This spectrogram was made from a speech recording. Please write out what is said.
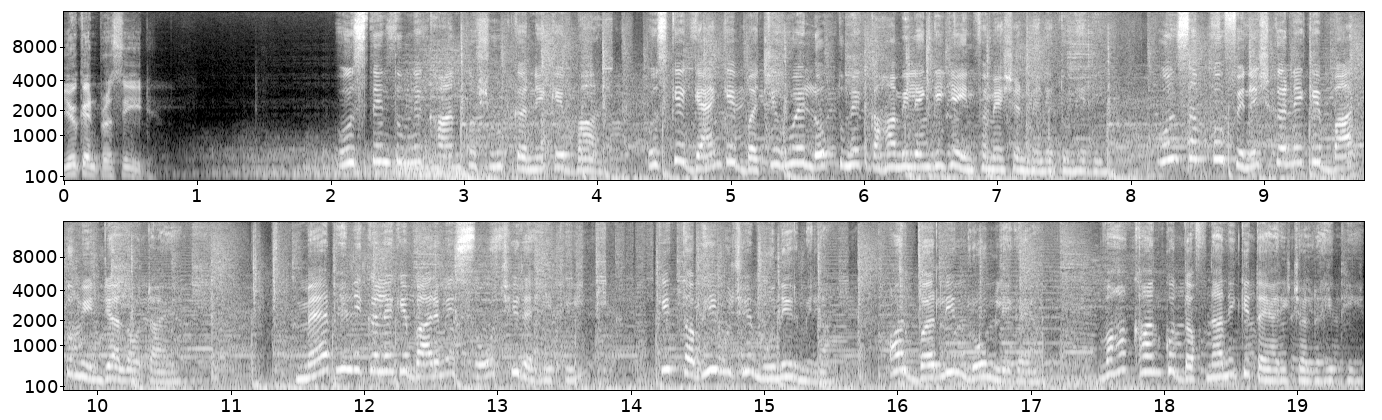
you can proceed उस दिन तुमने खान को शूट करने के बाद उसके गैंग के बचे हुए लोग तुम्हें कहाँ मिलेंगे ये इन्फॉर्मेशन मैंने तुम्हें दी। उन सबको फिनिश करने के बाद तुम इंडिया लौट आए। मैं भी निकलने के बारे में सोच ही रही थी कि तभी मुझे मुनीर मिला और बर्लिन रोम ले गया। वहाँ खान को दफनाने की तैयारी चल रही थी।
